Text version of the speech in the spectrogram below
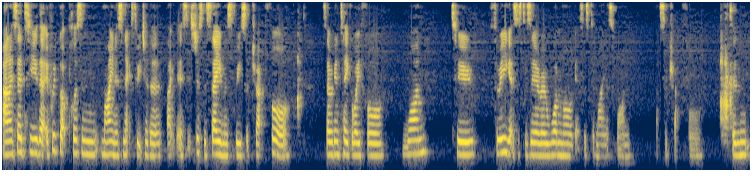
and I said to you that if we've got plus and minus next to each other like this, it's just the same as 3 subtract 4. So we're going to take away 4. 1, 2, 3 gets us to 0. 1 more gets us to minus 1. That's subtract 4. So the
